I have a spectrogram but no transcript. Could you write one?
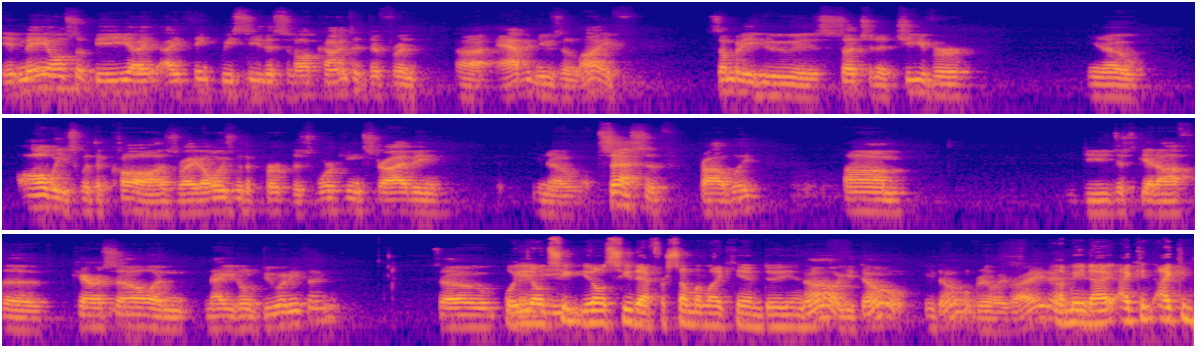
it may also be, I, I think we see this in all kinds of different uh, avenues in life. Somebody who is such an achiever, you know, always with a cause, right? Always with a purpose, working, striving, you know, obsessive, probably. Um, do you just get off the carousel and now you don't do anything? So well, maybe, you don't see you don't see that for someone like him, do you? No, you don't. You don't really, right? I, mean, I, I, can I can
